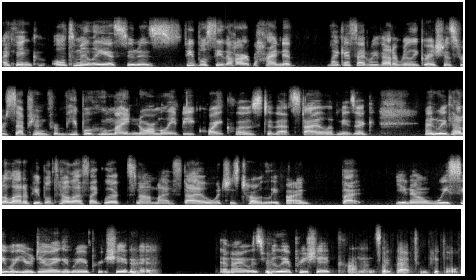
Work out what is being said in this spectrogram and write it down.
i think ultimately as soon as people see the heart behind it like I said, we've had a really gracious reception from people who might normally be quite close to that style of music. And we've had a lot of people tell us, like, look, it's not my style, which is totally fine. But, you know, we see what you're doing and we appreciate it. And I always really appreciate comments like that from people.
